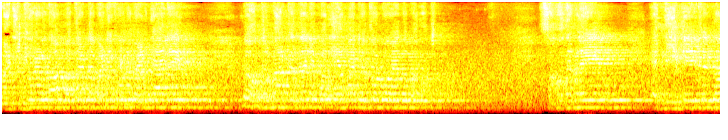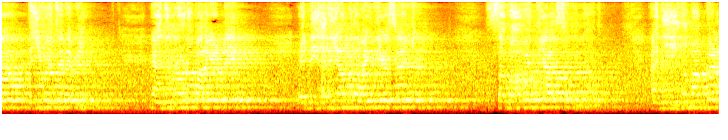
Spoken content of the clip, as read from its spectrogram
മണിക്കൂറുകൾ നാൽപ്പത്തെട്ട് മണിക്കൂർ കഴിഞ്ഞാലേ ഡോക്ടർമാർക്ക് എന്തായാലും പറയാൻ പറ്റത്തുള്ളൂ എന്ന് പറഞ്ഞു. സഹോദരങ്ങളെ എന്നെ കേൾക്കുന്ന ദൈവജനമേ ഞാൻ നിങ്ങളോട് പറയട്ടെ? എന്നെ അറിയാവുന്ന വൈദ്യശേഷം സഭാവ്യത്യാസമില്ല അനേക മക്കൾ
